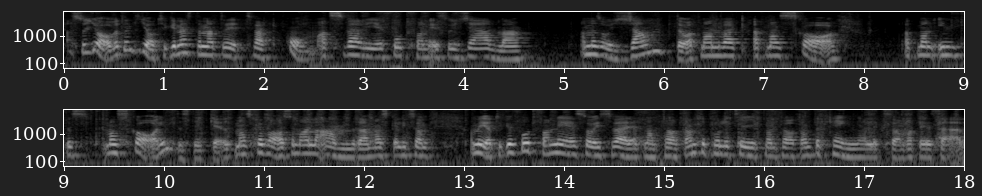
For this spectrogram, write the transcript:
Alltså jag vet inte, jag tycker nästan att det är tvärtom. Att Sverige fortfarande är så jävla, ja men så jante och att man verk, att man ska, att man inte, man ska inte sticka ut. Man ska vara som alla andra, man ska liksom, ja men jag tycker fortfarande det är så i Sverige att man pratar inte politik, man pratar inte pengar liksom, att det är så här.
